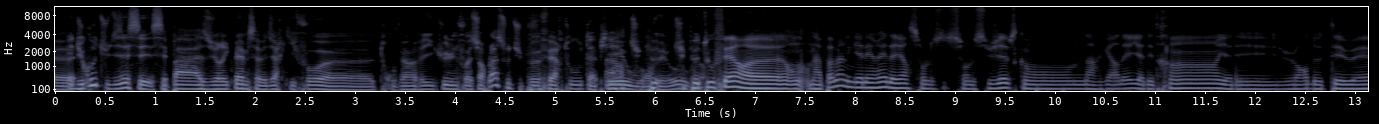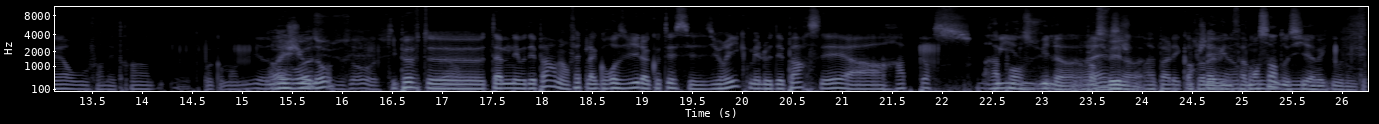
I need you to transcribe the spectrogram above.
Euh, et du coup, tu disais, c'est pas à Zurich même, ça veut dire qu'il faut euh, trouver un véhicule une fois sur place ou tu peux faire tout à pied ou en vélo Tu peux tout faire. Euh, on, a pas mal galéré d'ailleurs sur le, sur le sujet parce qu'on a regardé, il y a des trains, il y a des genres de TER ou enfin des trains, je sais pas comment on dit, régionaux qui peuvent t'amener au départ. Mais en fait, la grosse ville à côté c'est Zurich, mais le départ c'est à Rapperswil. Rapperswil. Pas on avait une hein, femme enceinte aussi avec nous, donc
